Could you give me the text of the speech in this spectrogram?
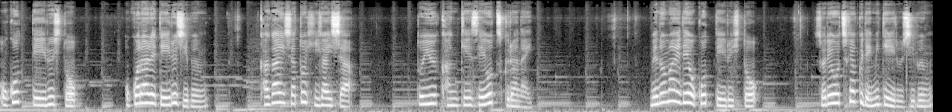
怒っている人、怒られている自分、加害者と被害者という関係性を作らない。目の前で起こっている人、それを近くで見ている自分、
